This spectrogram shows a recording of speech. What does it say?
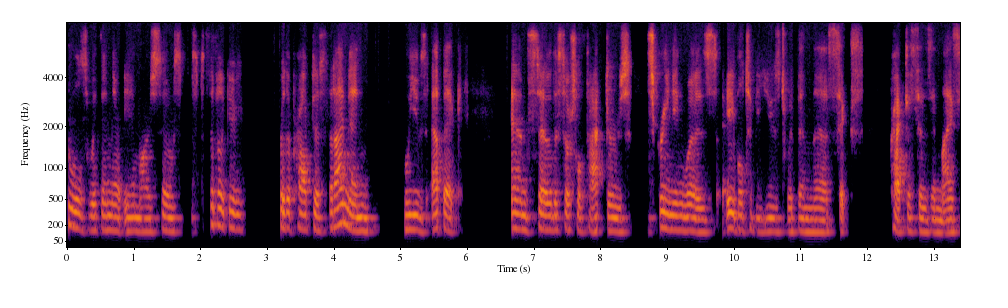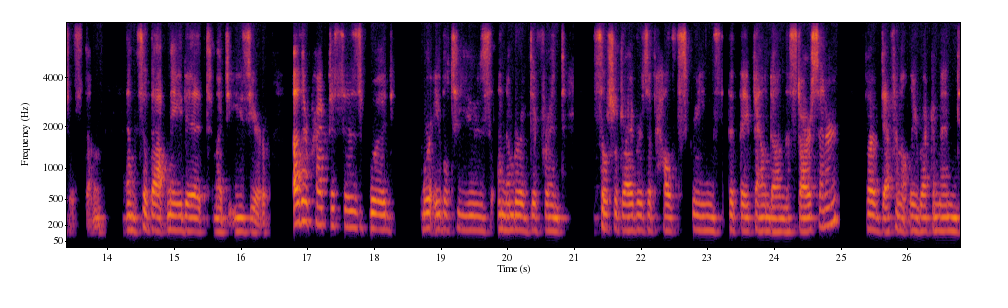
tools within their EMRs. So specifically for the practice that I'm in, we use Epic. And so the social factors screening was able to be used within the six practices in my system. And so that made it much easier. Other practices would were able to use a number of different social drivers of health screens that they found on the Star Center. So I would definitely recommend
